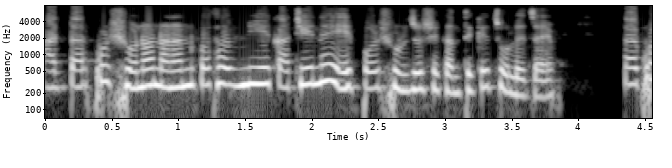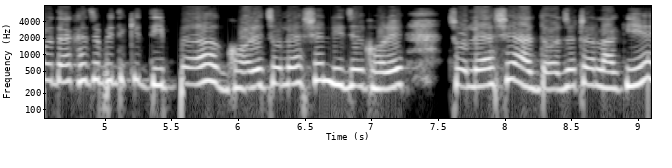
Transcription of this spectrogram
আর তারপর সোনা নানান কথা নিয়ে কাটিয়ে নেয়, এরপর সূর্য সেখান থেকে চলে যায়। তারপর দেখা যাবে দেখি দীপা ঘরে চলে আসে নিজের ঘরে চলে আসে আর দরজাটা লাগিয়ে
